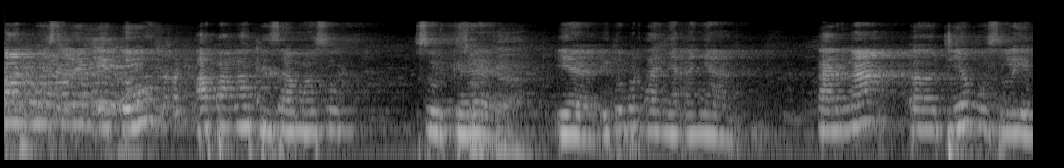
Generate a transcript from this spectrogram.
non Muslim itu apakah bisa masuk surga? Surga. Ya, itu pertanyaannya. Karena eh, dia Muslim,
